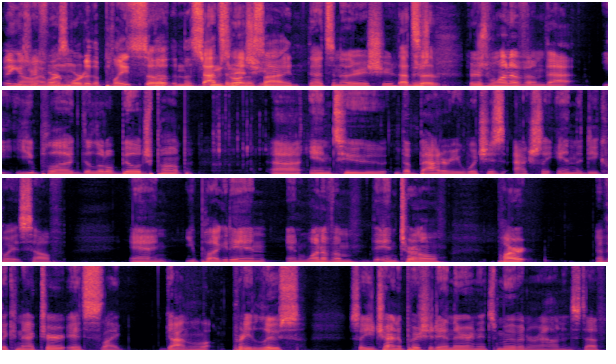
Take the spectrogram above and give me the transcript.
I think No, I it's referring more to the plate So the, and the that's screws an are on the side. That's another issue. That's there's, a there's one of them that y- you plug the little bilge pump uh, into the battery, which is actually in the decoy itself, and you plug it in. And one of them, the internal part of the connector, it's like gotten lo- pretty loose. So you're trying to push it in there, and it's moving around and stuff.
